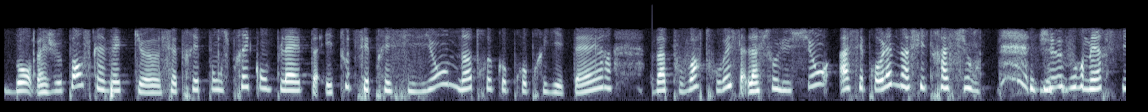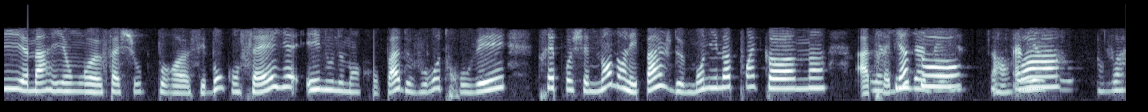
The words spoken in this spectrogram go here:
Bon, ben je pense qu'avec euh, cette réponse très complète et toutes ces précisions, notre copropriétaire va pouvoir trouver la solution à ces problèmes d'infiltration. je vous remercie Marion euh, Fachot pour euh, ces bons conseils et nous ne manquerons pas de vous retrouver très prochainement dans les pages de monimmeuble.com. À très bientôt. Au revoir. Au revoir.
